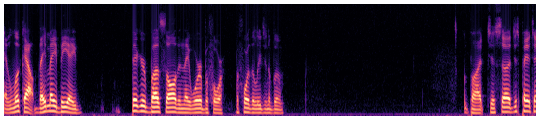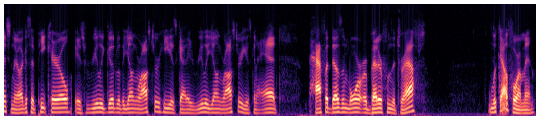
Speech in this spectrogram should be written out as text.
And look out, they may be a bigger buzzsaw than they were before, before the Legion of Boom. but just uh, just pay attention there. Like I said, Pete Carroll is really good with a young roster. He has got a really young roster. He is going to add half a dozen more or better from the draft. Look out for him, man.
